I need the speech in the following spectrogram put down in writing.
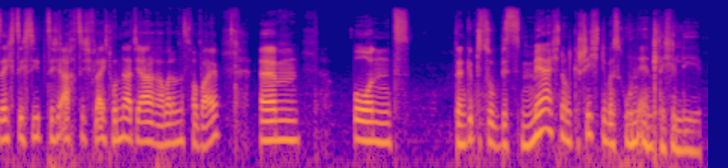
60, 70, 80, vielleicht 100 Jahre, aber dann ist vorbei. Ähm, und dann gibt es so bis Märchen und Geschichten über das unendliche Leben.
